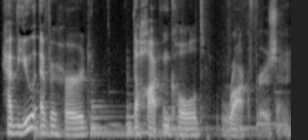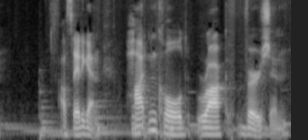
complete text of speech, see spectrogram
have you ever heard the hot and cold rock version? I'll say it again hot and cold rock version.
